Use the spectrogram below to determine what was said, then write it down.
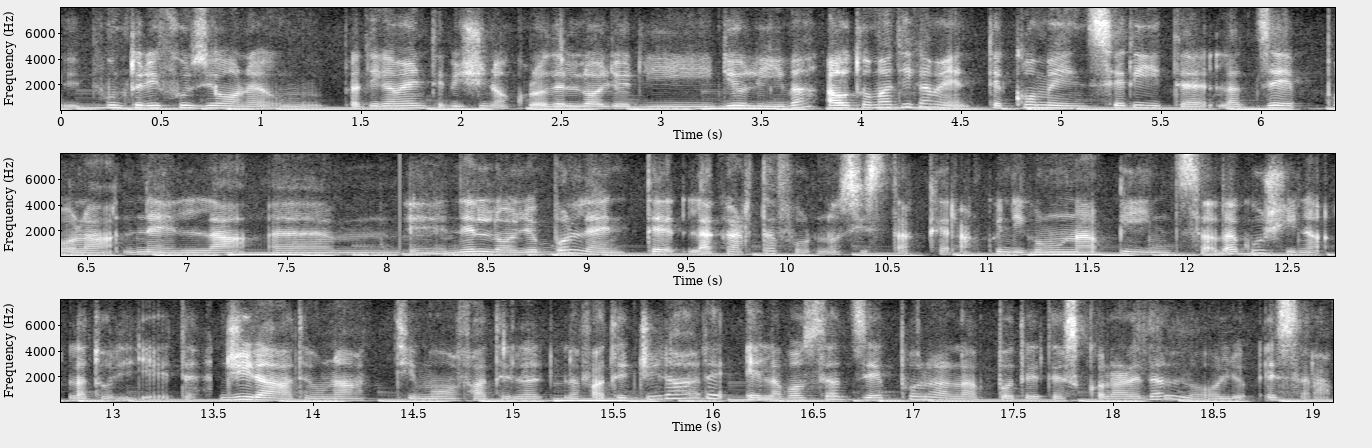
il punto di fusione um, praticamente vicino a quello dell'olio di, di oliva, automaticamente come inserite la zeppola nella eh, ehm, eh, nell'olio bollente la carta forno si staccherà quindi con una pinza da cucina la togliete. Girate un attimo fate la, la fate girare e la vostra zeppola la potete scolare dall'olio e sarà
